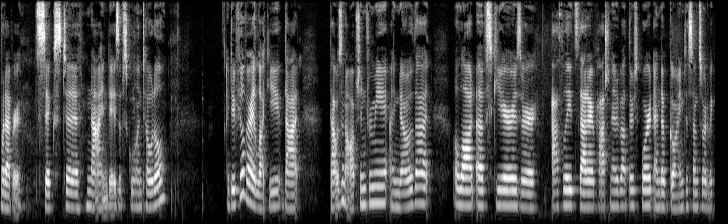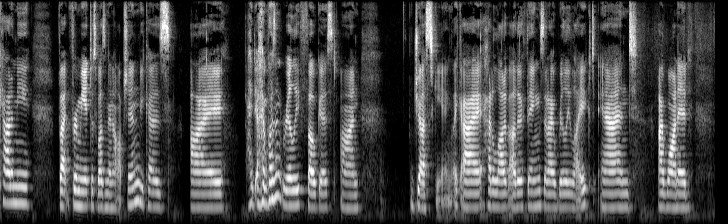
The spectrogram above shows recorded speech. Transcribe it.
whatever, six to nine days of school in total. I do feel very lucky that that was an option for me. I know that a lot of skiers or athletes that are passionate about their sport end up going to some sort of academy, but for me, it just wasn't an option because I I, I wasn't really focused on just skiing. Like I had a lot of other things that I really liked, and I wanted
